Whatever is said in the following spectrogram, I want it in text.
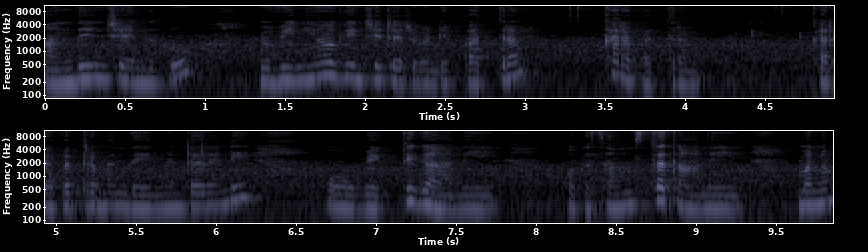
అందించేందుకు వినియోగించేటటువంటి పత్రం కరపత్రం. కరపత్రం అంటే ఏంటంటారండి ఓ వ్యక్తి కానీ ఒక సంస్థ కానీ మనం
